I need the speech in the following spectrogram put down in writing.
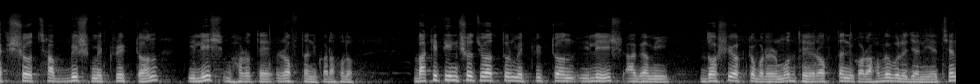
একশো ছাব্বিশ মেট্রিক টন ইলিশ ভারতে রফতানি করা হলো। বাকি তিনশো চুয়াত্তর মেট্রিক টন ইলিশ আগামী দশই অক্টোবরের মধ্যে রফতানি করা হবে বলে জানিয়েছেন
